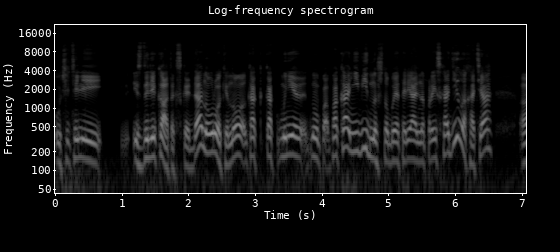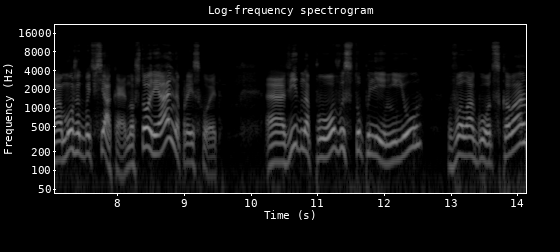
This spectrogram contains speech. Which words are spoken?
учителей издалека, так сказать, да, на уроке, но как, как мне, ну, пока не видно, чтобы это реально происходило, хотя э, может быть всякое. Но что реально происходит, э, видно по выступлению Вологодского.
